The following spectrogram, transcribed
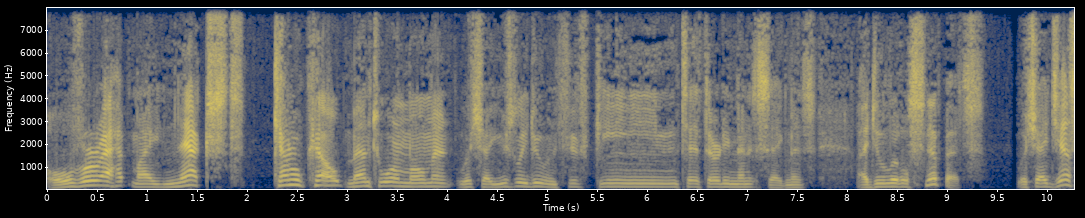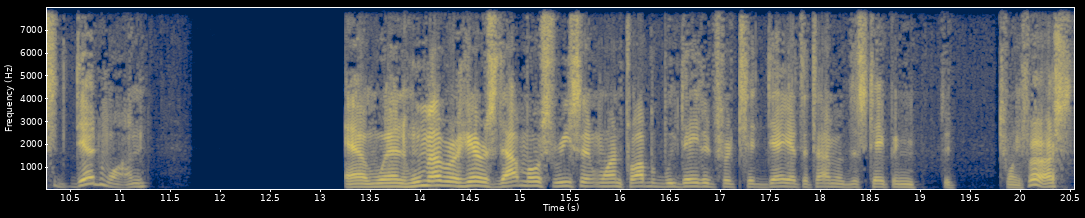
over at my next Kennel Kelp mentor moment, which I usually do in 15 to 30 minute segments. I do little snippets, which I just did one. And when whomever hears that most recent one, probably dated for today at the time of this taping, the 21st,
